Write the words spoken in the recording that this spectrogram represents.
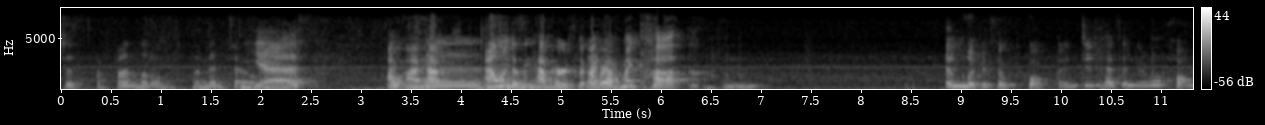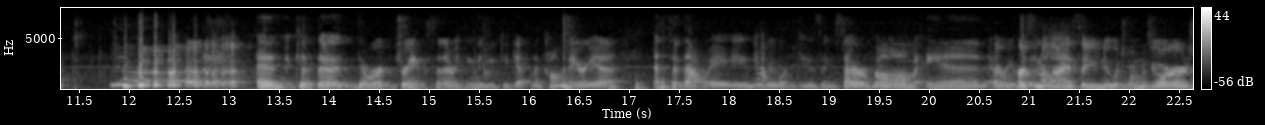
just a fun little memento. yes. Oh, And I have. Allyn doesn't have hers, but I right. have my cup. Mhm. And look, it's so fun. It has a little heart. And because there there were drinks and everything that you could get in the common area, and so that way Yeah. we weren't using styrofoam and they were personalized, so you knew which one was yours.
